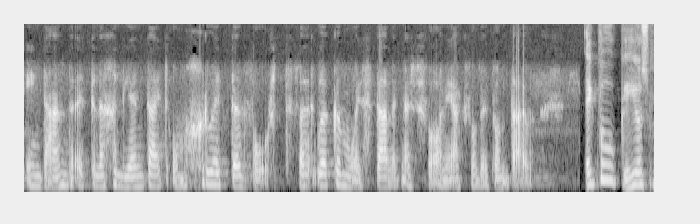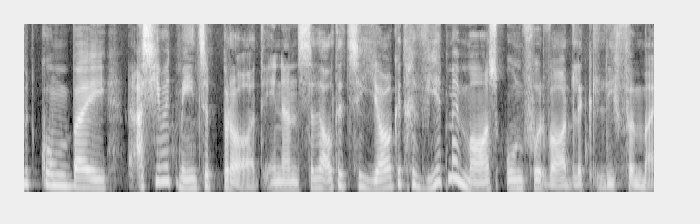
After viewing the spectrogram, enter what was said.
en dan het hulle geleentheid om groot te word wat ook 'n mooi stelling is vir nie ek sal dit onthou. Ek wil hê ons moet kom by as jy met mense praat en dan sê hulle altyd sê ja, ek het geweet my ma is onvoorwaardelik lief vir my,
